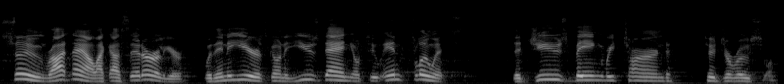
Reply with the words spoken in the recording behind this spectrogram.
soon, right now, like I said earlier, within a year, is going to use Daniel to influence the Jews being returned to Jerusalem.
